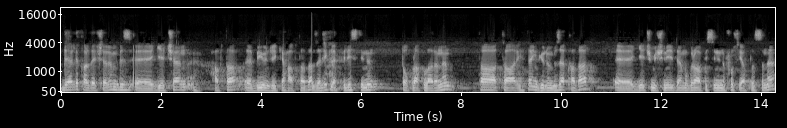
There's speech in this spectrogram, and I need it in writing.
Değerli kardeşlerim biz e, geçen hafta, e, bir önceki haftada özellikle Filistin'in topraklarının ta tarihten günümüze kadar e, geçmişini, demografisini, nüfus yapısını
